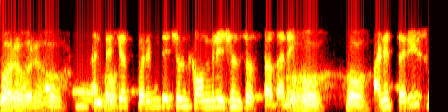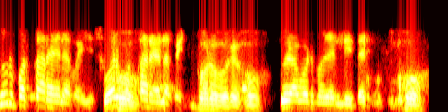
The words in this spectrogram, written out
बरोबर. हो. आणि त्याच्यात परमिटेशन कॉम्बिनेशन असतात अनेक. हो हो. आणि तरी सूर पक्का राहायला पाहिजे. स्वर. पक्का राहायला पाहिजे. बरोबर हो. सुरावट बदलली तरी. हो.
